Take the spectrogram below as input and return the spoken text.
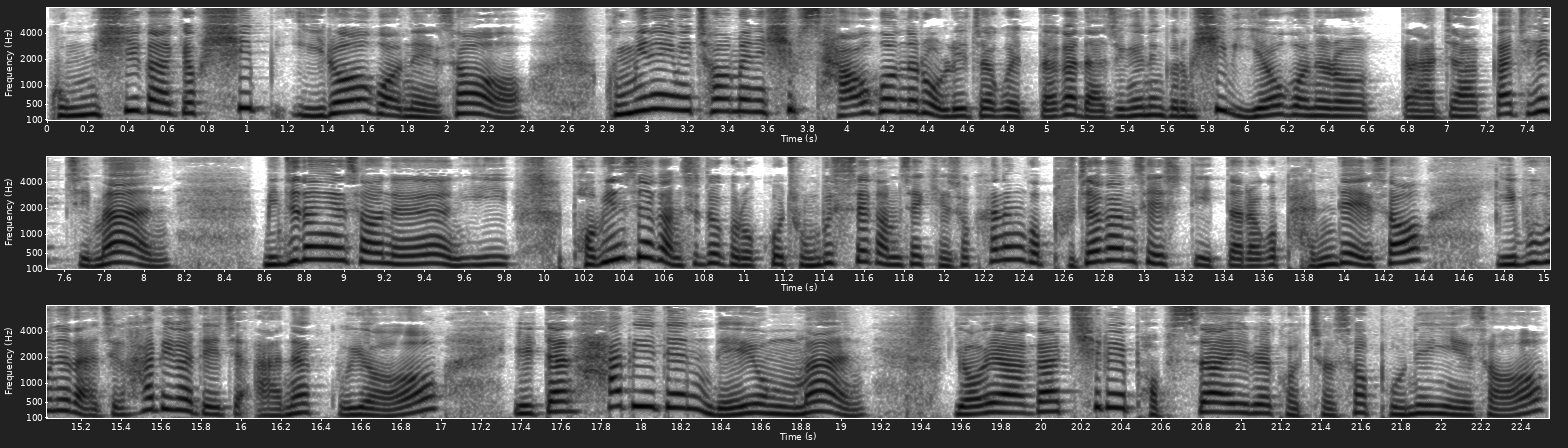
공시가격 11억 원에서 국민의힘이 처음에는 14억 원으로 올리자고 했다가 나중에는 그럼 12억 원으로 가자까지 했지만 민주당에서는 이 법인세 감세도 그렇고 종부세 감세 계속하는 거 부자 감세일 수도 있다라고 반대해서 이 부분은 아직 합의가 되지 않았고요. 일단 합의된 내용만 여야가 7일 법사위를 거쳐서 본회의에서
